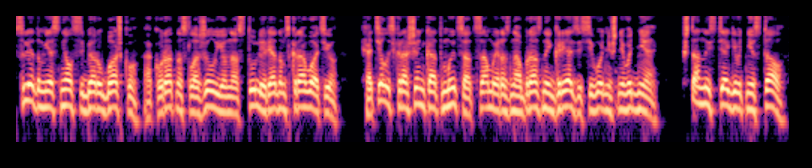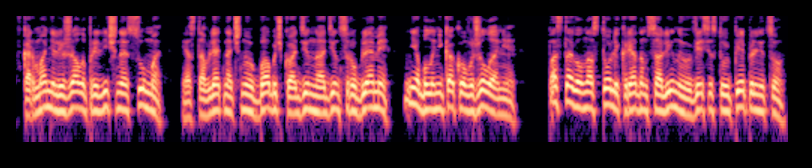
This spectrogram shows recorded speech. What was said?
Следом я снял с себя рубашку, аккуратно сложил ее на стуле рядом с кроватью. Хотелось хорошенько отмыться от самой разнообразной грязи сегодняшнего дня. Штаны стягивать не стал, в кармане лежала приличная сумма, и оставлять ночную бабочку один на один с рублями не было никакого желания. Поставил на столик рядом с Алиной увесистую пепельницу,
